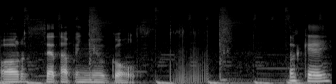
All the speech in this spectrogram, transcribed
or set up new goals. Okay,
